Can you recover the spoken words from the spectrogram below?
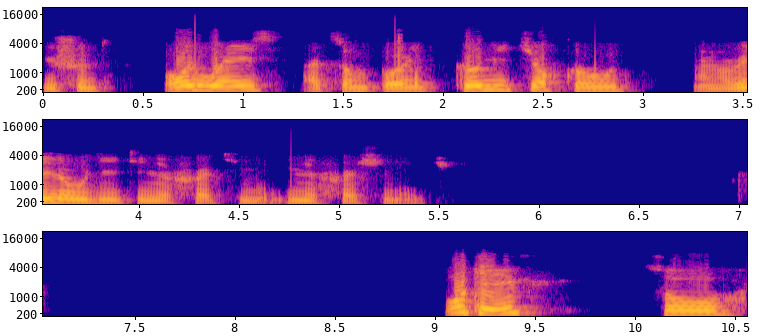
You should always, at some point, commit your code and reload it in a fresh, in a fresh image. Okay, so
